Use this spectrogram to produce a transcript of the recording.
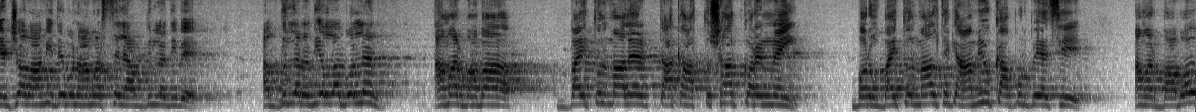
এর জবাব আমি দেব না, আমার ছেলে আবদুল্লাহ দিবে। আবদুল্লাহ রাদিয়াল্লাহ বললেন, আমার বাবা বাইতুল মালের টাকা আত্মসাৎ করেন নাই, বরং বাইতুল মাল থেকে আমিও কাপড় পেয়েছি, আমার বাবাও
